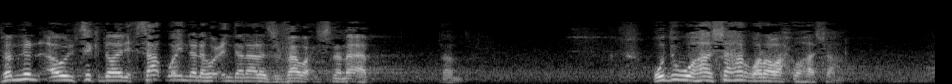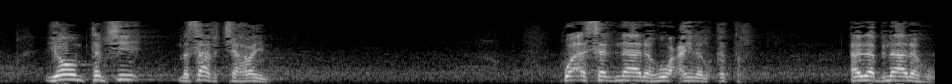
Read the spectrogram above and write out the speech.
فمن أو يمسك بغير حساب وإن له عندنا لزلفى وحسن مآب. نعم. غدوها شهر ورواحها شهر. يوم تمشي مسافة شهرين. وأسلنا له عين القطر أذبنا له.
